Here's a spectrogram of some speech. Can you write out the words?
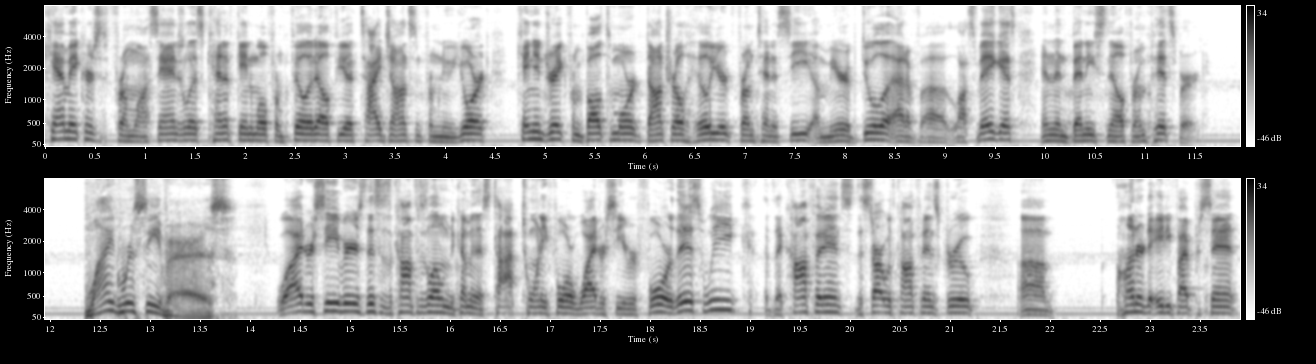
Cam Akers from Los Angeles, Kenneth Gainwell from Philadelphia, Ty Johnson from New York, Kenyan Drake from Baltimore, Dontrell Hilliard from Tennessee, Ameer Abdullah out of uh, Las Vegas, and then Benny Snell from Pittsburgh. Wide receivers. Wide receivers. This is the confidence level becoming this top 24 wide receiver for this week. The confidence, the start with confidence group, um, 100 to 85 percent.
